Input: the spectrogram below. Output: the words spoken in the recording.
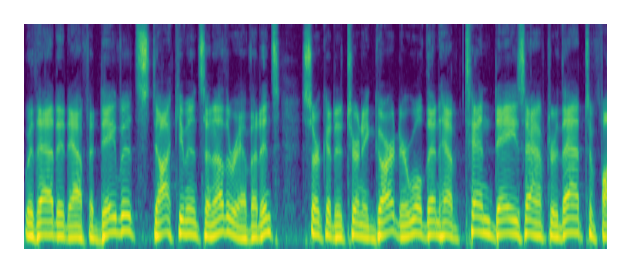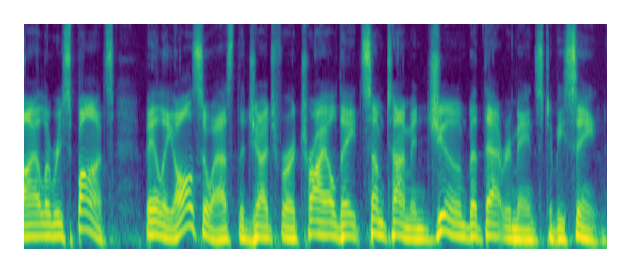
with added affidavits, documents, and other evidence. Circuit Attorney Gardner will then have 10 days after that to file a response. Bailey also asked the judge for a trial date sometime in June, but that remains to be seen.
